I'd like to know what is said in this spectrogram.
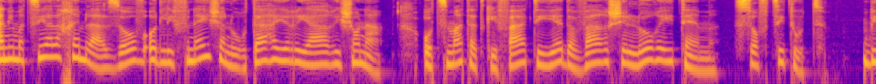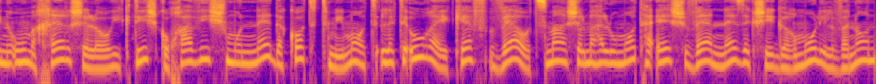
אני מציע לכם לעזוב עוד לפני שנורתה הירייה הראשונה. עוצמת התקיפה תהיה דבר שלא ראיתם. סוף ציטוט. בנאום אחר שלו הקדיש כוכבי שמונה דקות תמימות לתיאור ההיקף והעוצמה של מהלומות האש והנזק שיגרמו ללבנון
